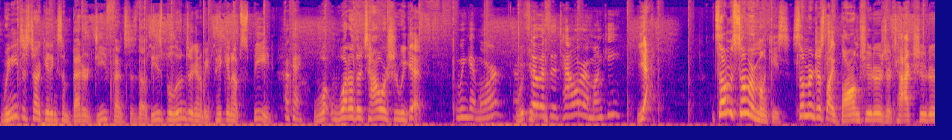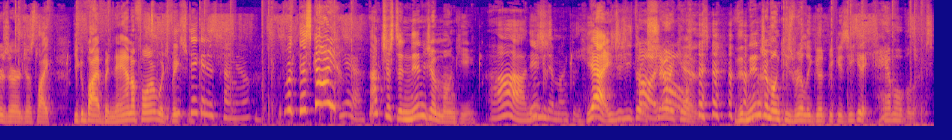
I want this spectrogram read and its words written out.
We need to start getting some better defenses, though. These balloons are going to be picking up speed. Okay. What what other tower should we get? We can get more? We- so is the tower a monkey? Yeah. Some some are monkeys. Some are just like bomb shooters or tack shooters or just like you can buy a banana farm, which He's makes He's sticking his tongue out. Look, this guy? Yeah. Not just a ninja monkey. Ah, ninja just- monkey. Yeah, he, just, he throws Oh, no. shurikens. the ninja monkey's really good because he can get camo balloons.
